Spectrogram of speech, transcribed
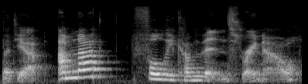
But yeah, I'm not fully convinced right now.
